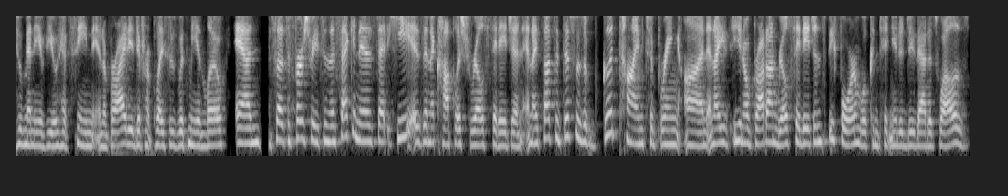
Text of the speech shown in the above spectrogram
who many of you have seen in a variety of different places with me and Lou. And so that's the first reason. The second is that he is an accomplished real estate agent. And I thought that this was a good time to bring on, and I, you know, brought on real estate agents before and will continue to do that as well as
